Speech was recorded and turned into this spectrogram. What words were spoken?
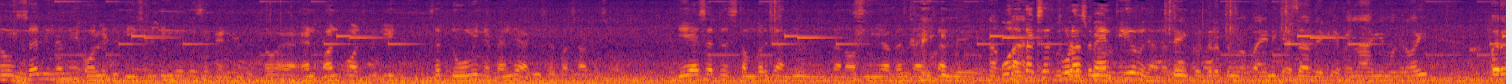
ਸਰ ਇਹਨਾਂ ਨੇ ਆਲਰੇਡੀ 20 ਮੀਟਿੰਗ ਦੇ ਉੱਤੇ ਸਰ ਟੈਂਡਰ ਦਿੱਤਾ ਹੋਇਆ ਐਂਡ ਅਨਫੋਰਚੂਨਟਲੀ ਸਰ 2 ਮਹੀਨੇ ਪਹਿਲੇ ਆ ਗਈ ਸਰ ਬਰਸਾਤ ਇਸ ਵਾਰ। ਜੇ ਇਹ ਸਰ ਸਤੰਬਰ ਚ ਆਂਦੀ ਹੁੰਦੀ ਤਾਂ ਨੌਰਮੀ ਅਗਸਤ ਆਈ ਤਾਂ ਉਦੋਂ ਤੱਕ ਸਰ ਥੋੜਾ ਸਪੈਨ ਕਲੀਅਰ ਹੋ ਜਾਂਦਾ ਨਹੀਂ ਕੁਦਰਤ ਨੂੰ ਆਪਾਂ ਇਹ ਨਹੀਂ ਕਹਿ ਸਕਦੇ ਕਿ ਪਹਿਲਾਂ ਆ ਗਈ ਮਗਰੋਂ ਆਈ। ਪਰ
